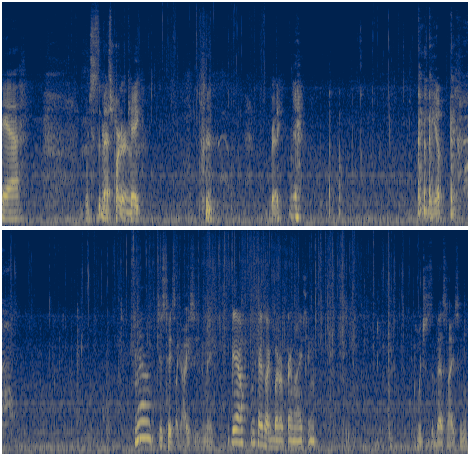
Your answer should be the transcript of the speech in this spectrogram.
yeah. which is the That's best part of cake. Ready? Yeah. Yep. No. Just tastes like icing to me. Yeah, it tastes like buttercream icing. Which is the best icing.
